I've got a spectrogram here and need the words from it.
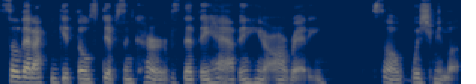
so that I can get those dips and curves that they have in here already. So wish me luck.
